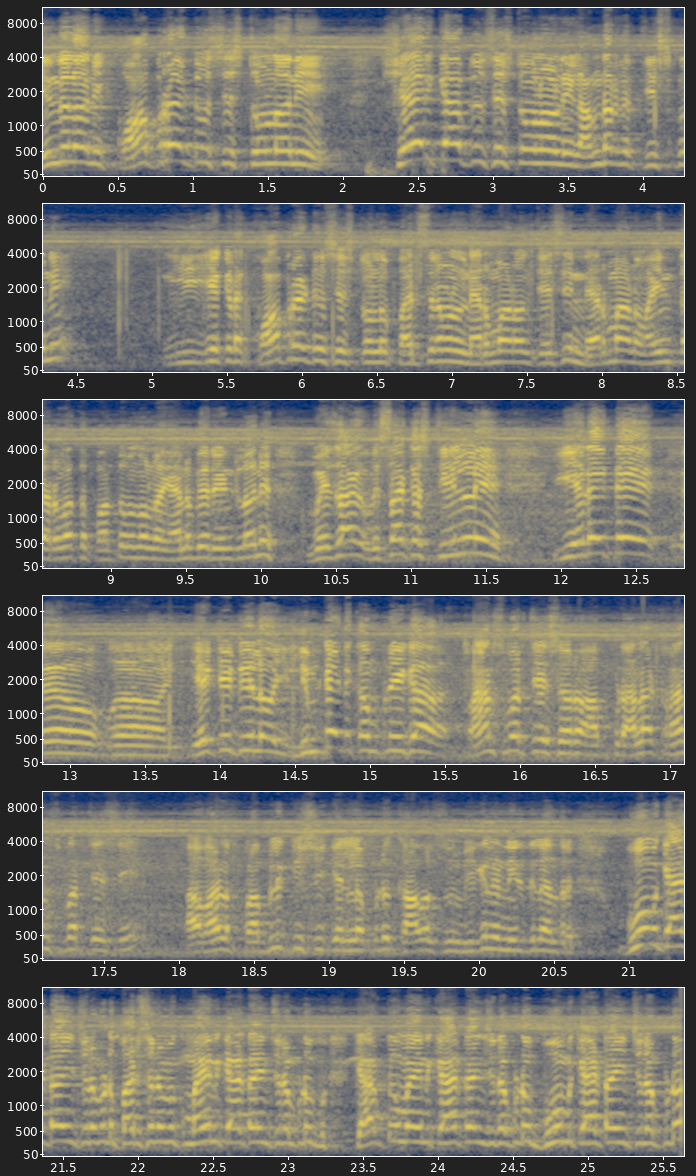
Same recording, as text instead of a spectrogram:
ఇందులోని కోఆపరేటివ్ సిస్టంలోని షేర్ క్యాపిటల్ సిస్టంలో వీళ్ళందరినీ తీసుకుని ఈ ఇక్కడ కోఆపరేటివ్ సిస్టంలో పరిశ్రమలు నిర్మాణం చేసి నిర్మాణం అయిన తర్వాత పంతొమ్మిది వందల ఎనభై రెండులోని విశాఖ విశాఖ స్టీల్ని ఏదైతే ఏటీటీలో లిమిటెడ్ కంపెనీగా ట్రాన్స్ఫర్ చేశారో అప్పుడు అలా ట్రాన్స్ఫర్ చేసి ఆ వాళ్ళ పబ్లిక్ ఇష్యూకి వెళ్ళినప్పుడు కావాల్సిన మిగిలిన నిధులందరూ భూమి కేటాయించినప్పుడు పరిశ్రమకు మైన్ కేటాయించినప్పుడు క్యాపిటల్ మైన్ కేటాయించినప్పుడు భూమి కేటాయించినప్పుడు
